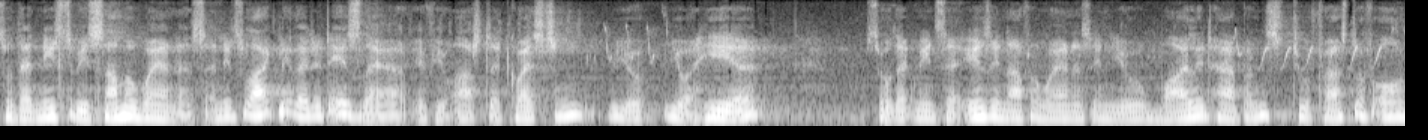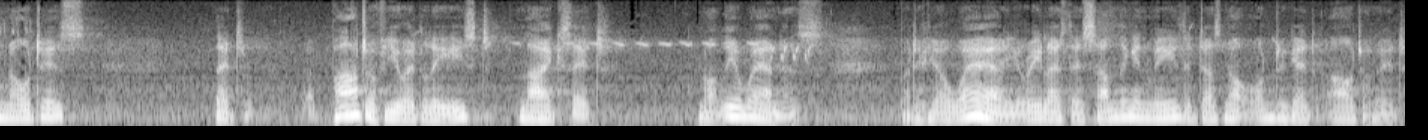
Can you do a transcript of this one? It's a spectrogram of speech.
So there needs to be some awareness, and it's likely that it is there. If you ask that question, you, you are here, so that means there is enough awareness in you while it happens to first of all notice that part of you at least likes it, not the awareness. But if you're aware, you realize there's something in me that does not want to get out of it.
